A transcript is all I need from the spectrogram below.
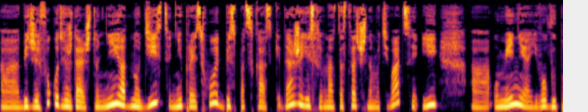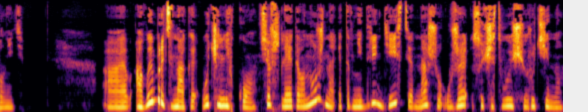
BJ Фог утверждает, что ни одно действие не происходит без подсказки, даже если у нас достаточно мотивации и а, умения его выполнить. А, а выбрать знак очень легко. Все, что для этого нужно, это внедрить действие в нашу уже существующую рутину.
